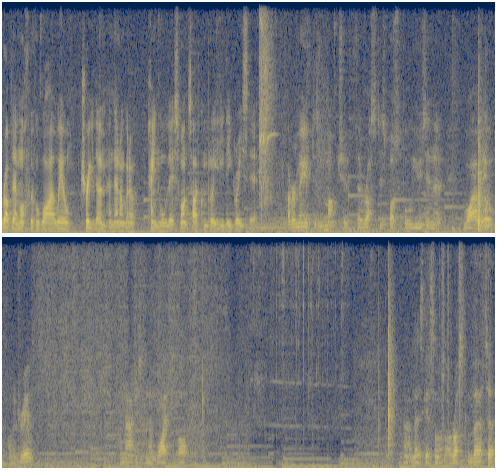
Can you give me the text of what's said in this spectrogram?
rub them off with a wire wheel, treat them and then I'm going to paint all this once I've completely degreased it. I've removed as much of the rust as possible using a wire wheel on a drill. I'm now just going to wipe it off And let's get some of our rust converter.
